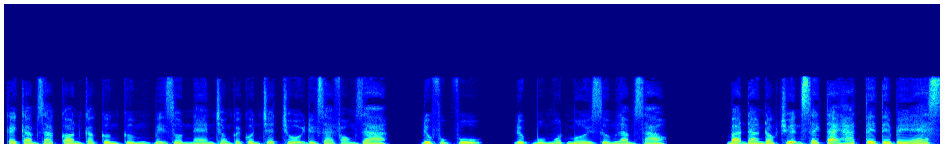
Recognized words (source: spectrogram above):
Cái cảm giác con cặc cưng cứng bị dồn nén trong cái quần chật trội được giải phóng ra, được phục vụ được bú mút mới sướng làm sao. Bạn đang đọc truyện sách tại https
